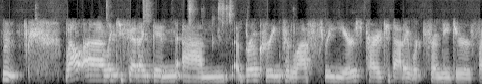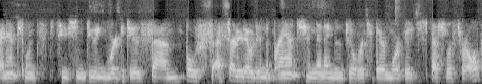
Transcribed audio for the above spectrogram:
Hmm. Well, uh, like you said, I've been um, brokering for the last three years. Prior to that, I worked for a major financial institution doing mortgages. Um, both I started out in the branch, and then I moved over to their mortgage specialist role.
